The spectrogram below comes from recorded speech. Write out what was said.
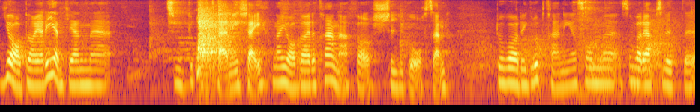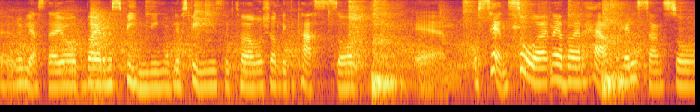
Jag började egentligen med som gruppträningstjej när jag började träna för 20 år sedan. Då var det gruppträningen som, eh, som var det absolut eh, roligaste. Jag började med spinning och blev spinninginstruktör och körde lite pass. Och, eh, och sen så när jag började här på hälsan så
